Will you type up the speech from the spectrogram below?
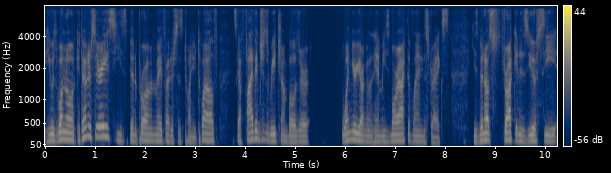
he was one on contender series. He's been a pro MMA fighter since 2012. He's got five inches of reach on Boser, one year younger than him. He's more active landing strikes. He's been outstruck in his UFC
